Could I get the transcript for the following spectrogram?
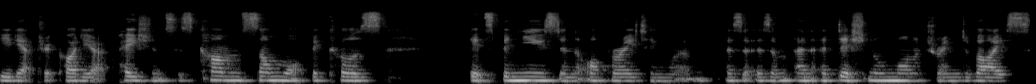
pediatric cardiac patients has come somewhat because it's been used in the operating room as, a, as a, an additional monitoring device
